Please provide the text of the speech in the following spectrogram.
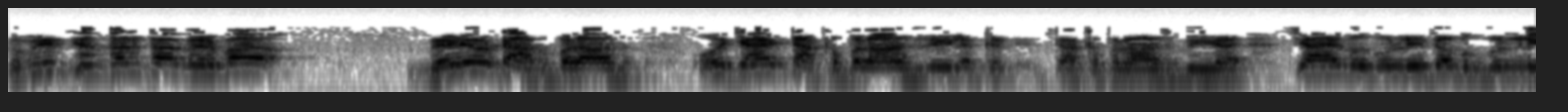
ਕਬੀਰ ਚੰਦਨ ਦਾ ਬਿਰਬਾ ਬੇੜਿਓ ਢੱਕ ਪਲਾਸ ਉਹ ਚਾਹੇ ਢੱਕ ਪਲਾਸ ਦੀ ਲੱਕੜ ਢੱਕ ਪਲਾਸ ਵੀ ਹੈ, ਚਾਹੇ ਬਗੁੱਲੀ ਤੋਂ ਬਗੁੱਲੀ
